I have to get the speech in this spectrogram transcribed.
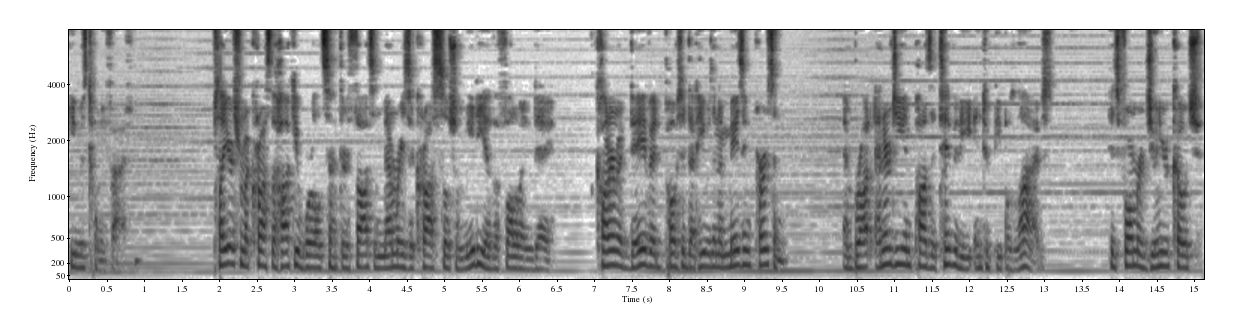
He was 25. Players from across the hockey world sent their thoughts and memories across social media the following day. Connor McDavid posted that he was an amazing person and brought energy and positivity into people's lives. His former junior coach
